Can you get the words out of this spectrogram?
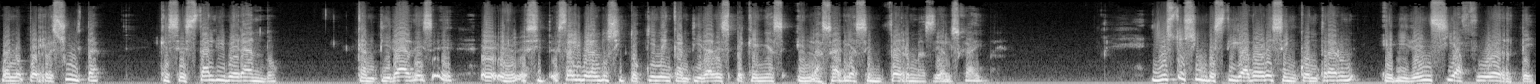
Bueno, pues resulta que se está liberando cantidades, eh, eh, eh, está liberando citoquina en cantidades pequeñas en las áreas enfermas de Alzheimer. Y estos investigadores encontraron evidencia fuerte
